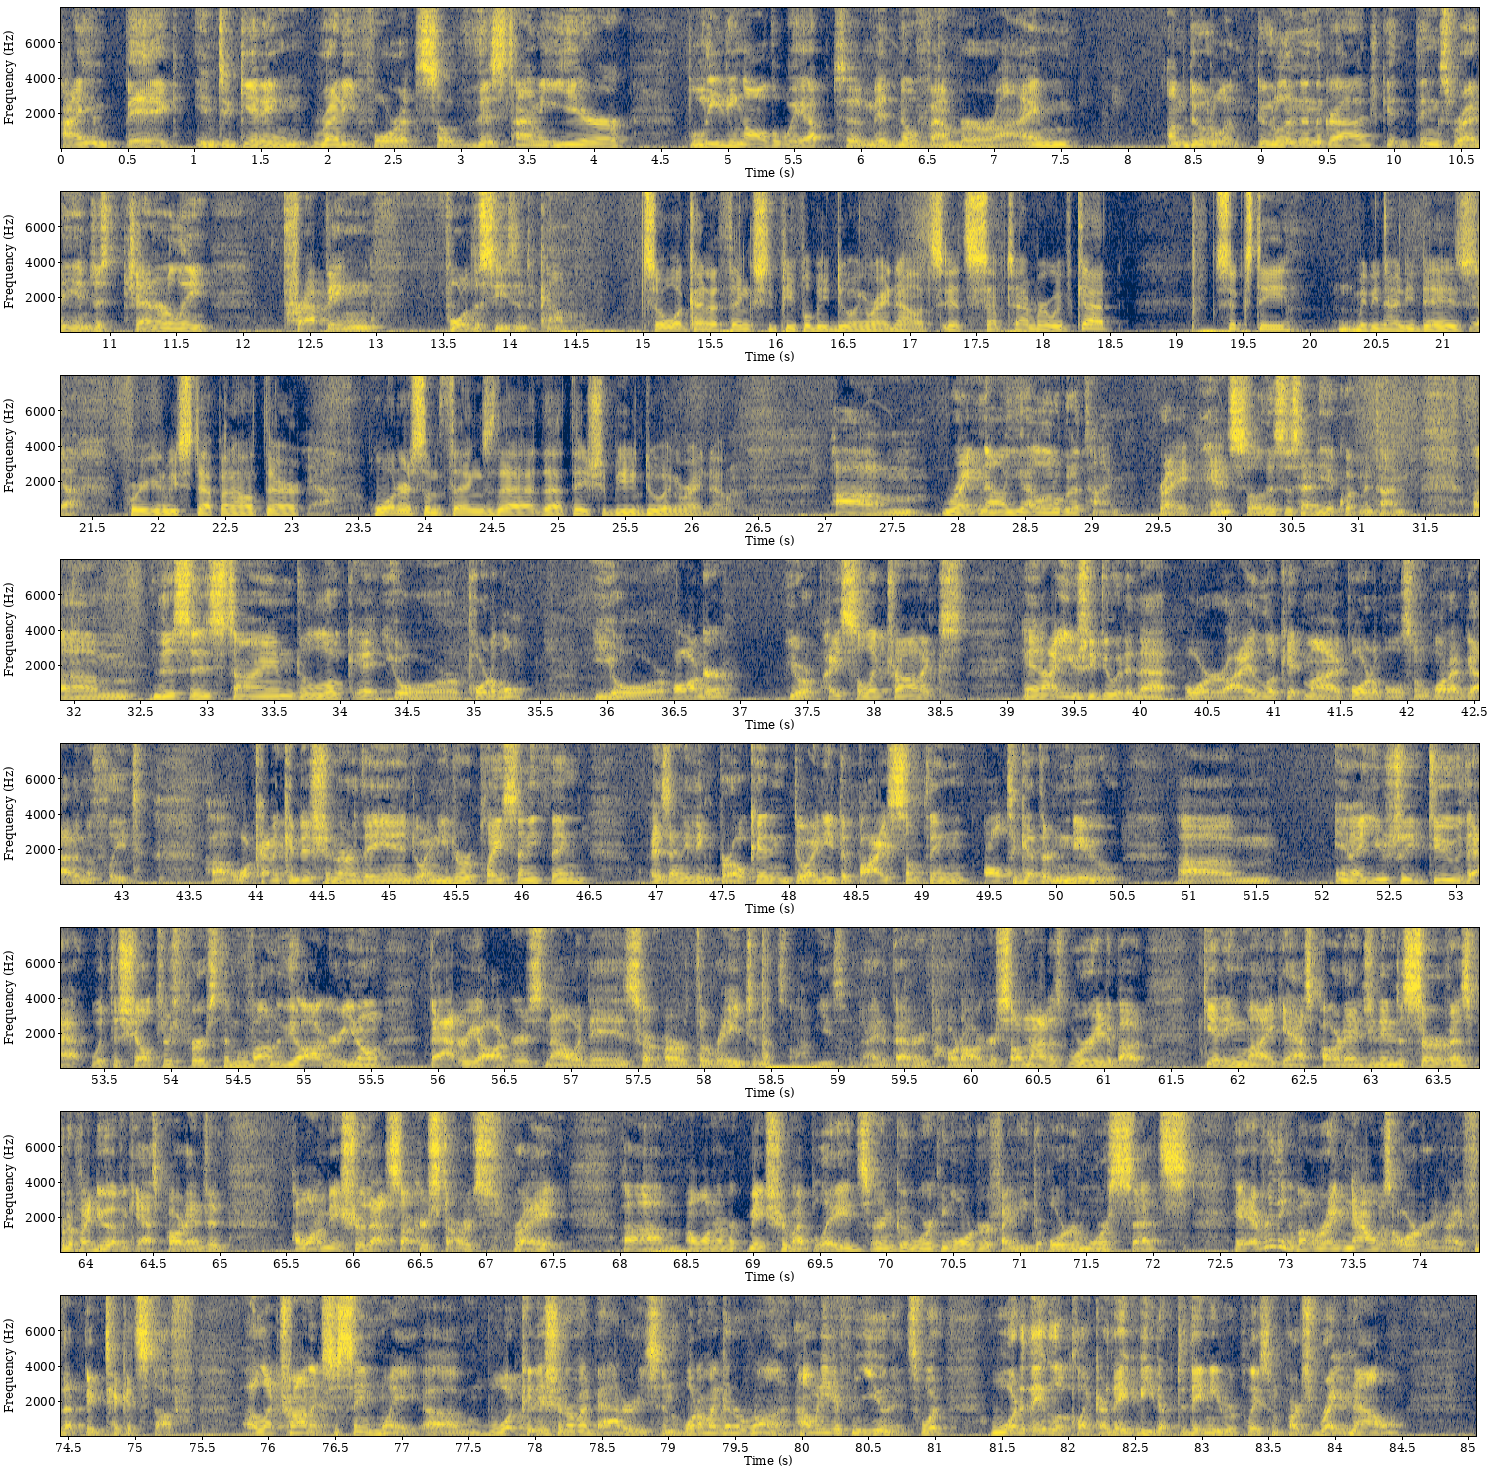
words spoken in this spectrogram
I am big into getting ready for it. So this time of year, leading all the way up to mid-November, I'm I'm doodling, doodling in the garage, getting things ready, and just generally prepping for the season to come. So, what kind of things should people be doing right now? It's it's September. We've got 60, maybe 90 days Yeah. before you're going to be stepping out there. Yeah. What are some things that, that they should be doing right now? Um, right now, you got a little bit of time, right? And so this is heavy equipment time. Um, this is time to look at your portable, your auger, your ice electronics, and I usually do it in that order. I look at my portables and what I've got in the fleet. Uh, what kind of condition are they in? Do I need to replace anything? Is anything broken? Do I need to buy something altogether new? Um, and I usually do that with the shelters first, then move on to the auger. You know, battery augers nowadays are, are the rage, and that's what I'm using. I had a battery powered auger, so I'm not as worried about getting my gas powered engine into service. But if I do have a gas powered engine, I want to make sure that sucker starts right. Um, I want to make sure my blades are in good working order if I need to order more sets. Everything about right now is ordering, right, for that big ticket stuff. Electronics, the same way. Um, what condition are my batteries in? What am I going to run? How many different units? What What do they look like? Are they beat up? Do they need replacement parts? Right now,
